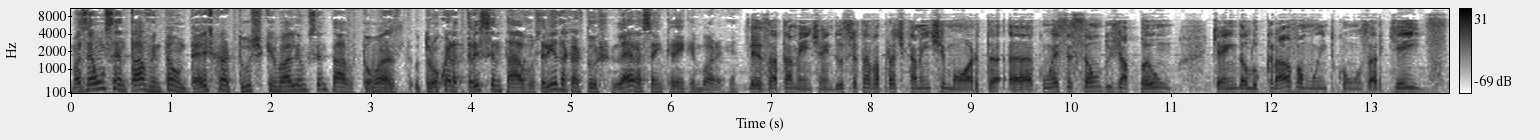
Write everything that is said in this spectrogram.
Mas é um centavo, então. 10 cartuchos que valem um centavo. Toma. O troco era 3 centavos. 30 cartuchos. Leva essa encrenca embora aqui. Exatamente. A indústria estava praticamente morta. Uh, com exceção do Japão, que ainda lucrava muito com os arcades.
